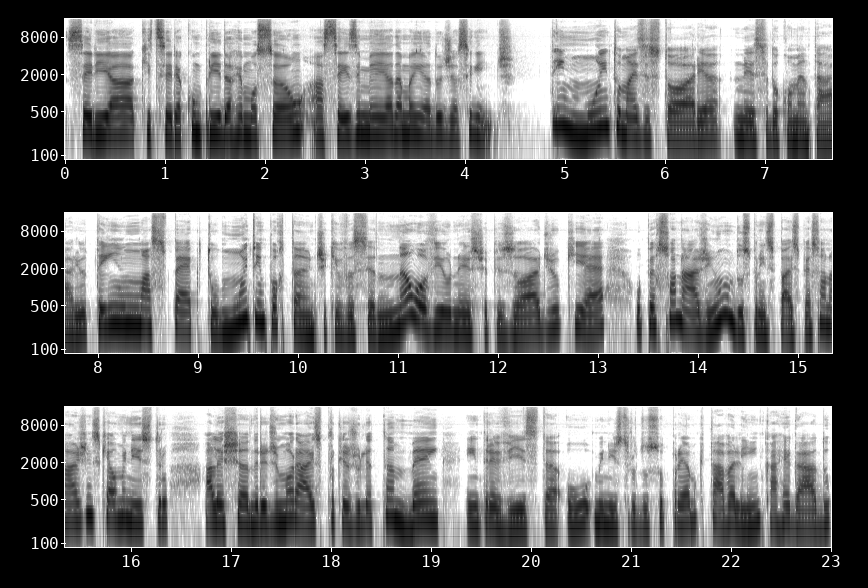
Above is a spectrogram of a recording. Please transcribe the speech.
seria, que seria cumprida a remoção às seis e meia da manhã do dia seguinte. Tem muito mais história nesse documentário. Tem um aspecto muito importante que você não ouviu neste episódio, que é o personagem, um dos principais personagens, que é o ministro Alexandre de Moraes, porque Júlia também entrevista o ministro do Supremo, que estava ali encarregado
